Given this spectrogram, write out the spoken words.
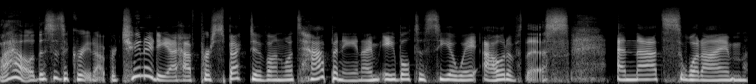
wow, this is a great opportunity. I have perspective on what's happening. I'm able to see a way out of this. And that's what I'm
